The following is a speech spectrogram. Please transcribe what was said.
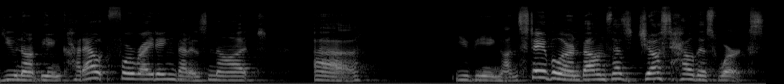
you not being cut out for writing. That is not uh, you being unstable or unbalanced. That's just how this works.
